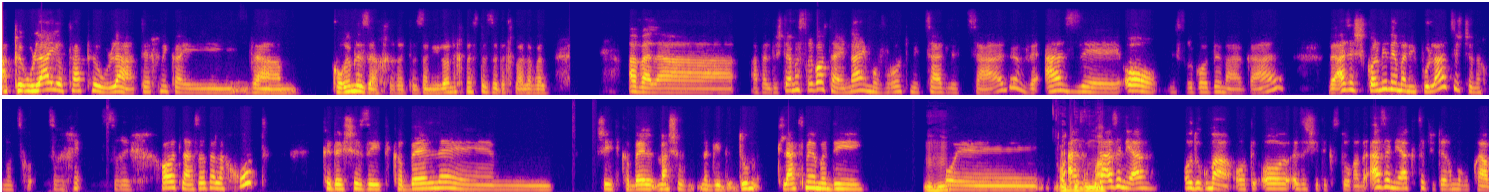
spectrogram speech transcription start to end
הפעולה היא אותה פעולה, הטכניקה היא, וקוראים לזה אחרת, אז אני לא נכנסת לזה בכלל, אבל אבל, ה... אבל בשתי מסרגות העיניים עוברות מצד לצד, ואז, אה, או מסרגות במעגל, ואז יש כל מיני מניפולציות שאנחנו צריכ... צריכות לעשות על החוט, כדי שזה יתקבל, אה, שיתקבל משהו, נגיד, דום, תלת-ממדי, mm-hmm. או... או ואז, דוגמה. ואז זה נהיה, או דוגמה, או, או איזושהי טקסטורה, ואז זה נהיה קצת יותר מורכב.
